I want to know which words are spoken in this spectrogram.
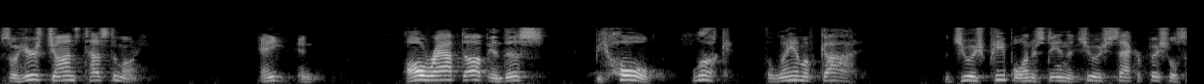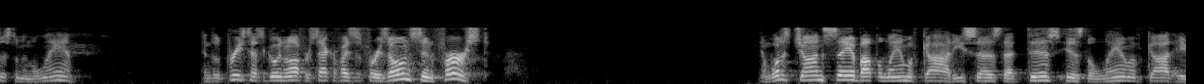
So here's John's testimony. And, he, and all wrapped up in this, behold, look, the Lamb of God. The Jewish people understand the Jewish sacrificial system in the Lamb. And the priest has to go in and offer sacrifices for his own sin first. And what does John say about the Lamb of God? He says that this is the Lamb of God, a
